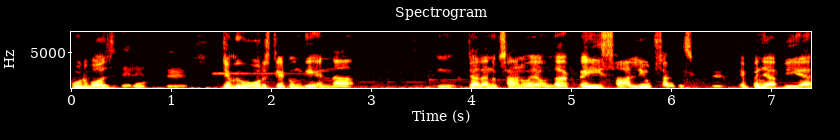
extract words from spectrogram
ਫੂਡ ਬਾਲਸ ਦੇ ਰਹੇ ਹਾਂ। ਜੀ। ਜੇ ਕੋਈ ਹੋਰ ਸਟੇਟ ਹੁੰਦੀ ਇੰਨਾ ਜ਼ਿਆਦਾ ਨੁਕਸਾਨ ਹੋਇਆ ਹੁੰਦਾ ਕਈ ਸਾਲ ਨਹੀਂ ਉੱਠ ਸਕਦੇ ਸੀ। ਇਹ ਪੰਜਾਬੀ ਹੈ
